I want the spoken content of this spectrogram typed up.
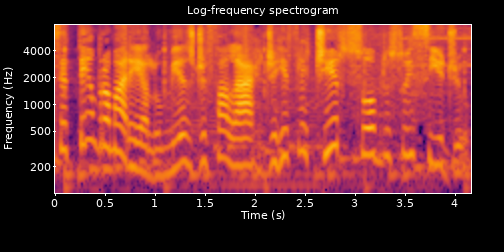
Setembro Amarelo, mês de falar, de refletir sobre o suicídio.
